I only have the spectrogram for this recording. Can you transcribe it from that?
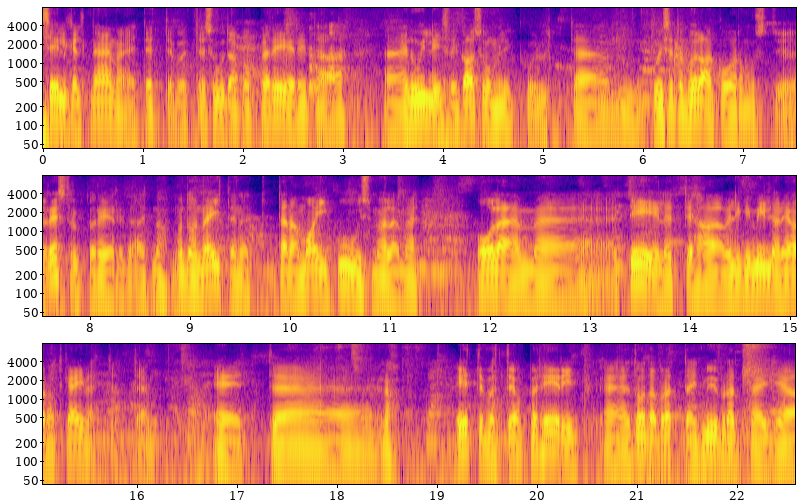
selgelt näeme, et ettevõte suudab opereerida äh, nullis või kasumlikult, ähm, kui seda võlakoormust restruktureerida, et noh, ma toon näitena, et täna maikuus me oleme, oleme teel, et teha ligi miljon eurot käivet, et, et äh, noh ettevõte opereerib, äh, toodab rattaid, müüb rattaid ja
